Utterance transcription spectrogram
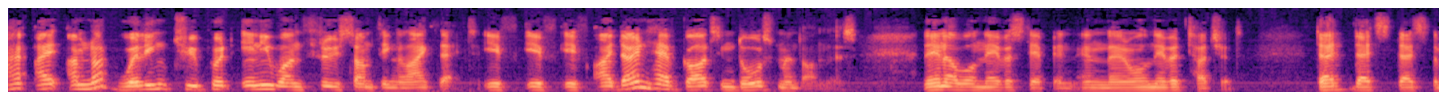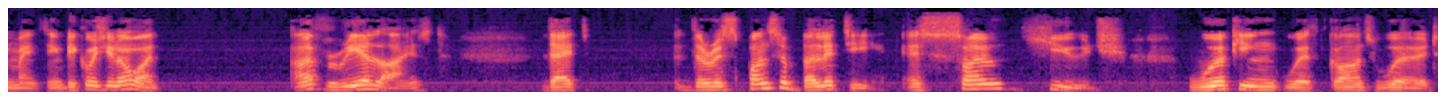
I, I, I'm not willing to put anyone through something like that. If if if I don't have God's endorsement on this, then I will never step in and then I'll never touch it. That that's that's the main thing. Because you know what? I've realized that the responsibility is so huge working with God's word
